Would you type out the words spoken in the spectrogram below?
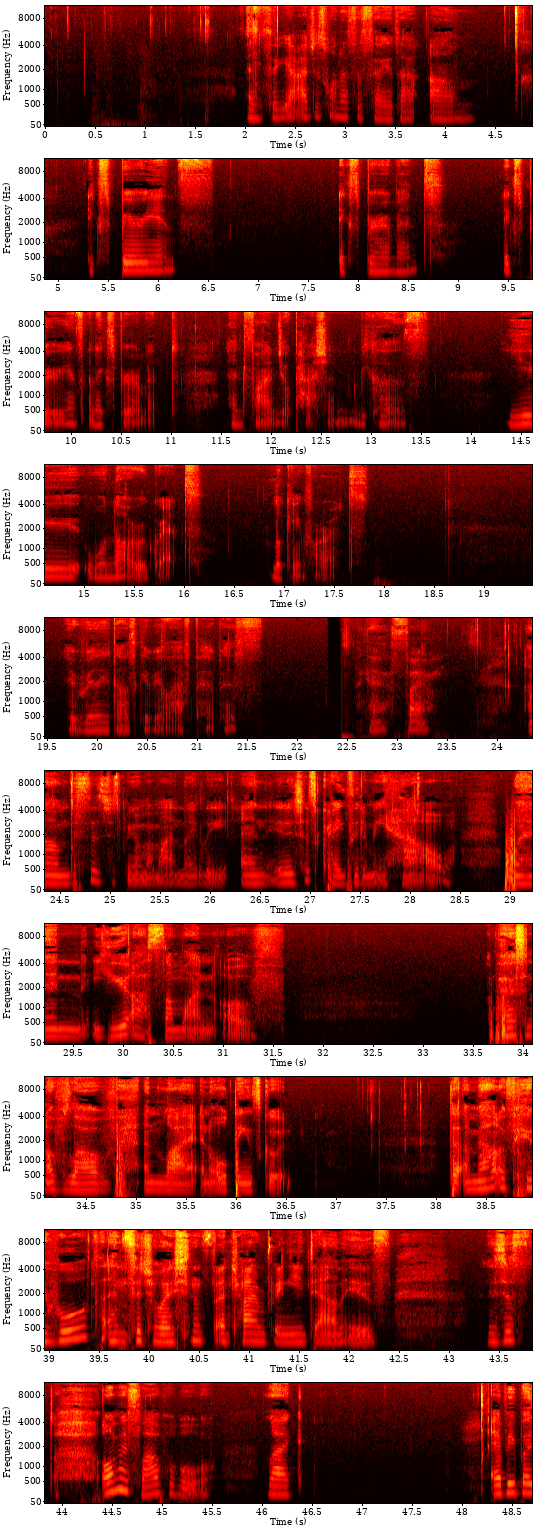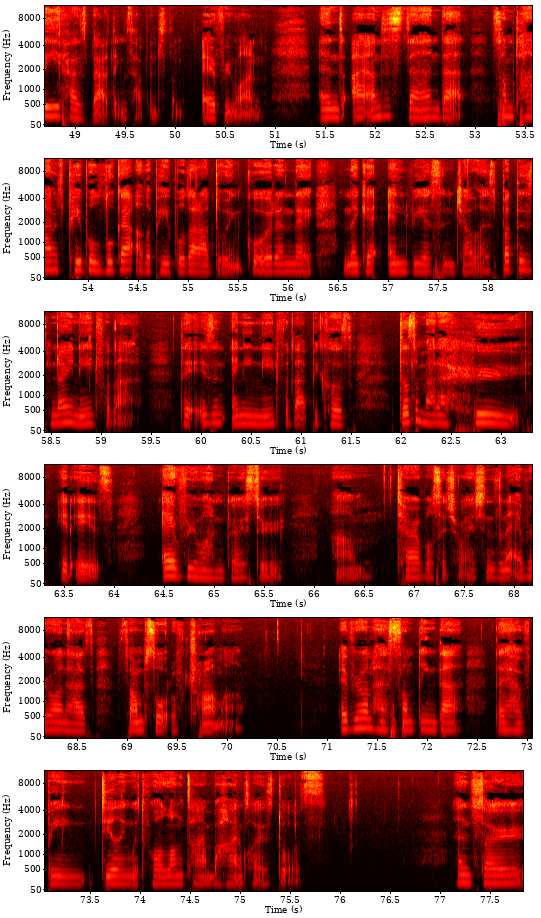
And so, yeah, I just wanted to say that um, experience, experiment, experience and experiment, and find your passion because you will not regret looking for it. It really does give your life purpose. Okay, so um, this has just been on my mind lately, and it is just crazy to me how when you are someone of a person of love and light and all things good, the amount of people and situations that try and bring you down is is just almost laughable. Like everybody has bad things happen to them, everyone. And I understand that sometimes people look at other people that are doing good and they and they get envious and jealous but there's no need for that. There isn't any need for that because it doesn't matter who it is everyone goes through um, terrible situations and everyone has some sort of trauma. Everyone has something that they have been dealing with for a long time behind closed doors. And so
